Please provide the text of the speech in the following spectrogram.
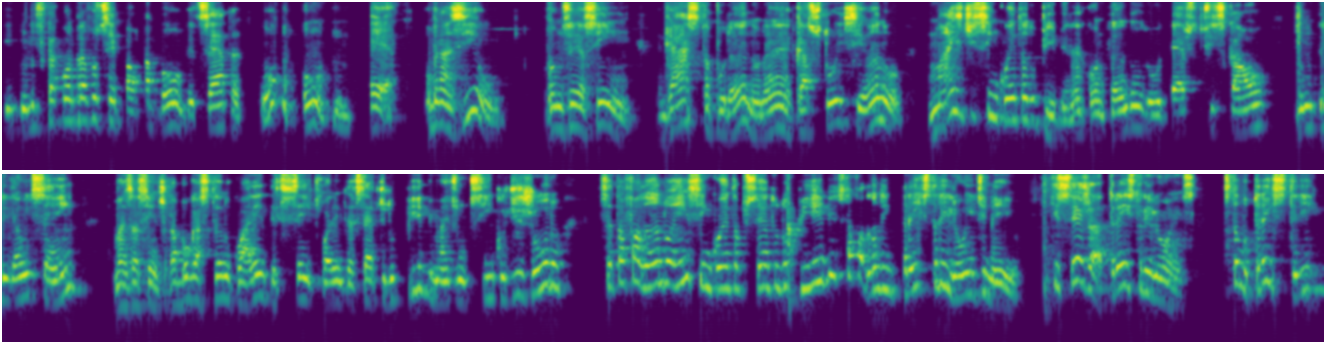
E tudo fica contra você, pauta bomba, etc. Outro ponto é, o Brasil, vamos dizer assim, gasta por ano, né, gastou esse ano mais de 50 do PIB, né? Contando o déficit fiscal de 1 trilhão e 100, mas assim, a gente acabou gastando 46, 47 do PIB, mais uns 5 de juro. Você está falando aí em 50% do PIB, você está falando em 3 trilhões e meio. Que seja 3 trilhões. Estamos 3 tri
